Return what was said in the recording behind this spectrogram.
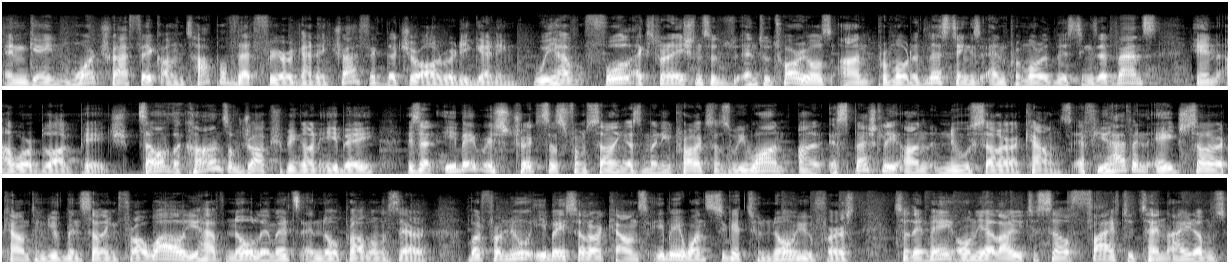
and gain more traffic on top of that free organic traffic that you're already getting. We have full explanations and tutorials on promoted listings and promoted listings advanced in our blog page. Some of the cons of dropshipping on eBay is that eBay restricts us from selling as many products as we want, on, especially on new seller accounts. If you have an aged seller account and you've been selling for a while, you have no limits and no problems there. But for new eBay seller accounts, eBay wants to get to know you first, so they may only allow you to sell 5 to 10 items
